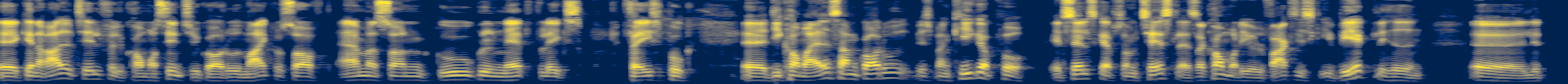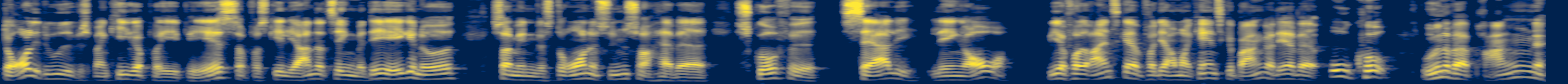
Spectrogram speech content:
øh, generelle tilfælde kommer sindssygt godt ud. Microsoft, Amazon, Google, Netflix, Facebook. Øh, de kommer alle sammen godt ud. Hvis man kigger på et selskab som Tesla, så kommer det jo faktisk i virkeligheden øh, lidt dårligt ud, hvis man kigger på EPS og forskellige andre ting, men det er ikke noget, som investorerne synes at have været skuffet særlig længe over. Vi har fået regnskab fra de amerikanske banker, det har været ok, uden at være prangende,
